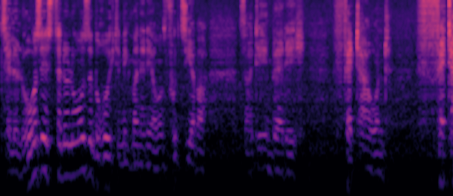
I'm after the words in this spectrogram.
Zellulose ist Zellulose, beruhigte mich meine Ernährungsfuzzi, aber seitdem werde ich fetter und fetter.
